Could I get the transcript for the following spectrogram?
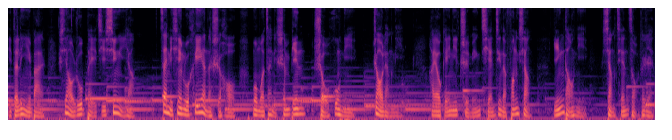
你的另一半是要如北极星一样，在你陷入黑暗的时候，默默在你身边守护你、照亮你，还要给你指明前进的方向，引导你向前走的人。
